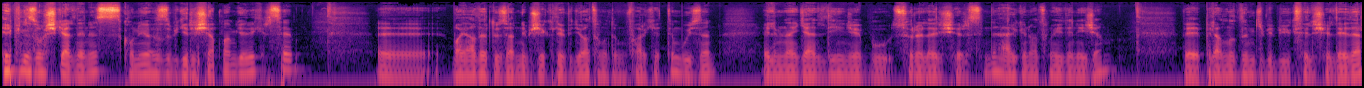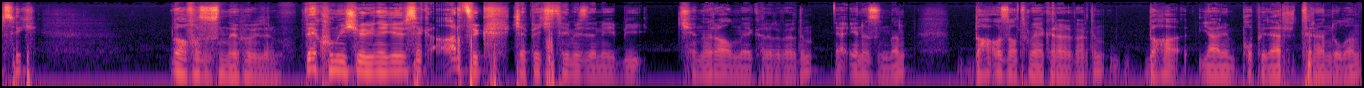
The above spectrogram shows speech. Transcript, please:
Hepiniz hoş geldiniz. Konuya hızlı bir giriş yapmam gerekirse eee bayağıdır düzenli bir şekilde video atamadığımı fark ettim. Bu yüzden elimden geldiğince bu süreler içerisinde her gün atmayı deneyeceğim. Ve planladığım gibi bir yükseliş elde edersek daha fazlasını da yapabilirim. Ve konu içeriğine gelirsek artık kepek temizlemeyi bir kenara almaya karar verdim. Ya en azından daha azaltmaya karar verdim. Daha yani popüler, trend olan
